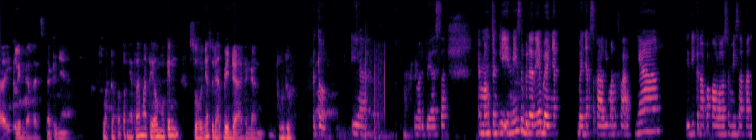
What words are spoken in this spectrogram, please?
uh, iklim dan lain sebagainya. Waduh, kok ternyata Mateo mungkin suhunya sudah beda dengan dulu. Betul. Iya, luar biasa. Emang cengkih ini sebenarnya banyak banyak sekali manfaatnya. Jadi kenapa kalau semisalkan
